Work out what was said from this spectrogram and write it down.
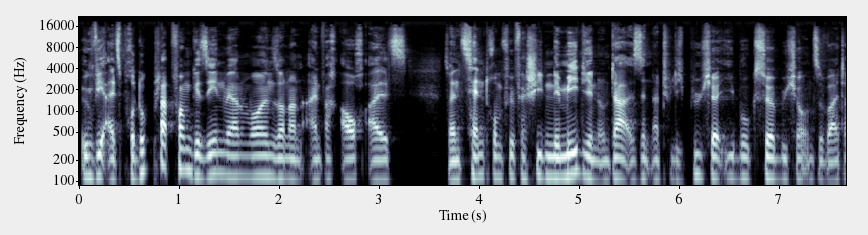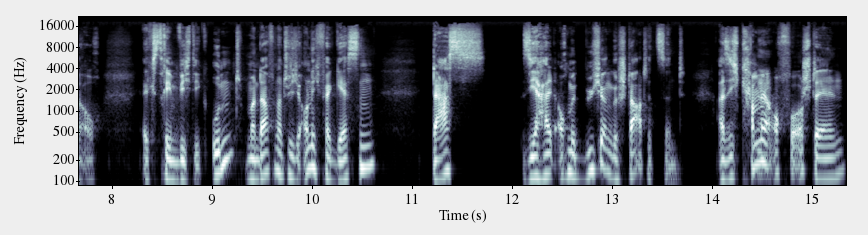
irgendwie als Produktplattform gesehen werden wollen, sondern einfach auch als so ein Zentrum für verschiedene Medien. Und da sind natürlich Bücher, E-Books, Hörbücher und so weiter auch extrem wichtig. Und man darf natürlich auch nicht vergessen, dass sie halt auch mit Büchern gestartet sind. Also ich kann ja. mir auch vorstellen,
